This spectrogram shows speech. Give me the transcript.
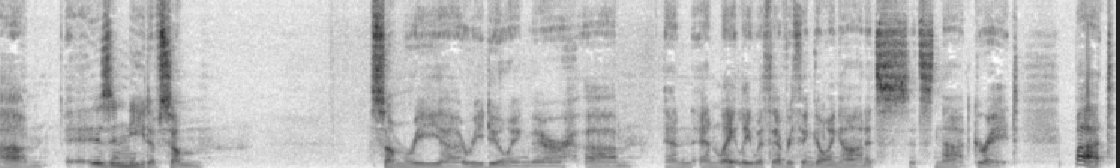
um, is in need of some some re uh, redoing there. Um, and and lately with everything going on, it's it's not great, but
